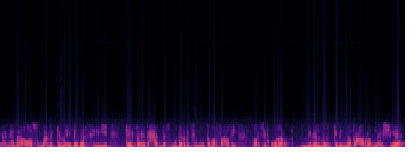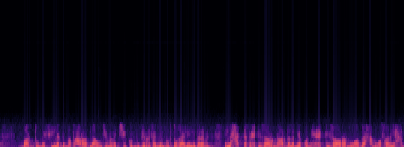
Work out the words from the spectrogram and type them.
يعني أنا أقصد معنى الكلمة إدى درس ليه كيف يتحدث مدرب في مؤتمر صحفي. مارسيل كولر من الممكن إن يتعرض لأشياء برضه مثيلة بما تعرض له جيما باتشيكو المدير الفني البرتغالي لبيراميدز اللي حتى في اعتذاره النهارده لم يكن اعتذارا واضحا وصريحا.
